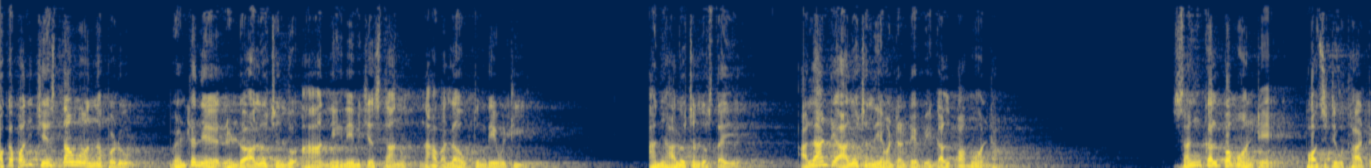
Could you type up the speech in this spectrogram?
ఒక పని చేస్తాము అన్నప్పుడు వెంటనే రెండు ఆలోచనలు ఆ నేనేమి చేస్తాను? నా వల్ల అవుతుందేమిటి అనే ఆలోచనలు వస్తాయి. అలాంటి ఆలోచనలు ఏమంటే వికల్పము అంటాం. సంకల్పము అంటే పాజిటివ్ థాట్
